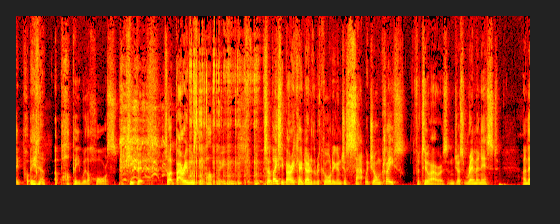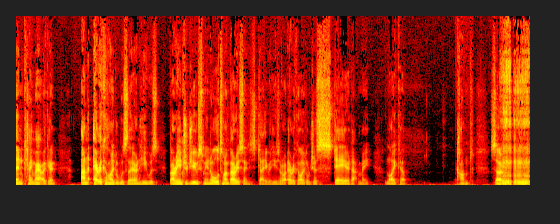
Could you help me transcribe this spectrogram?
they put in a, a puppy with a horse to keep it. It's like Barry was the puppy. So basically, Barry came down to the recording and just sat with John Cleese for two hours and just reminisced, and then came out again. And Eric Idle was there, and he was Barry introduced me, and all the time Barry's saying, "It's David." He's all right. Eric Idle just stared at me like a cunt. So,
